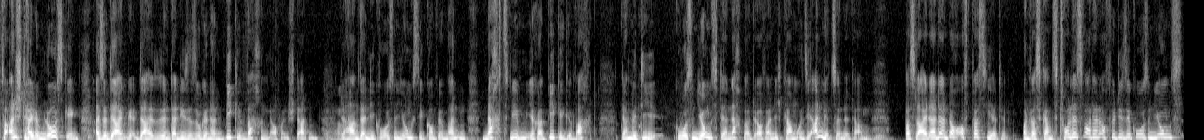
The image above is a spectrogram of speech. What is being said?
Veranstaltung losging. Also da, da sind dann diese sogenannten Biekewachen auch entstanden. Aha. Da haben dann die großen Jungs, die Konfirmanden, nachts neben ihrer Bieke gewacht, damit die großen Jungs der Nachbardörfer nicht kamen und sie angezündet haben. Mhm. Was leider dann doch oft passierte. Und was ganz Tolles war dann auch für diese großen Jungs,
